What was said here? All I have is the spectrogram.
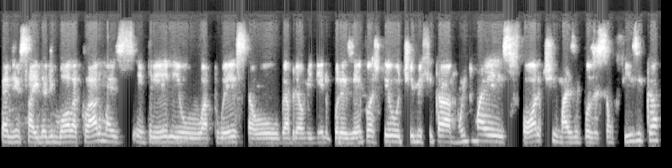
perde em saída de bola, claro, mas entre ele e o Atuesta ou o Gabriel Menino, por exemplo, acho que o time fica muito mais forte, mais em posição física,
